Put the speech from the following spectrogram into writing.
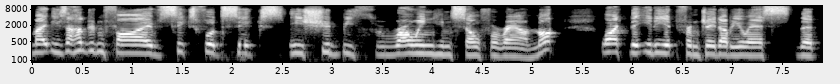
mate, he's 105, six foot six. He should be throwing himself around, not like the idiot from GWS that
